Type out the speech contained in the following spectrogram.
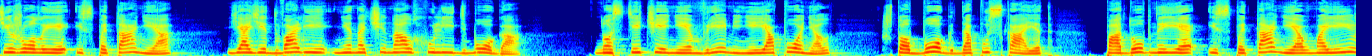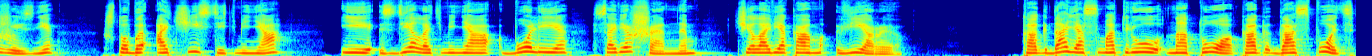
тяжелые испытания, я едва ли не начинал хулить Бога, но с течением времени я понял, что Бог допускает подобные испытания в моей жизни, чтобы очистить меня и сделать меня более совершенным человеком веры. Когда я смотрю на то, как Господь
